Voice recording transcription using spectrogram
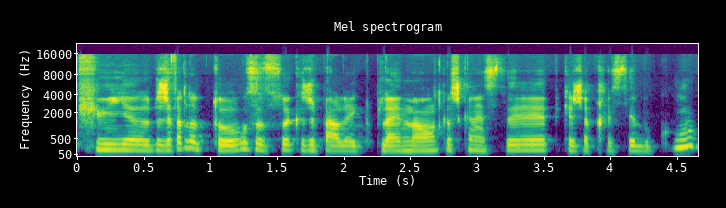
Puis euh, j'ai fait le tour, c'est sûr que j'ai parlé avec plein de monde que je connaissais et que j'appréciais beaucoup.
